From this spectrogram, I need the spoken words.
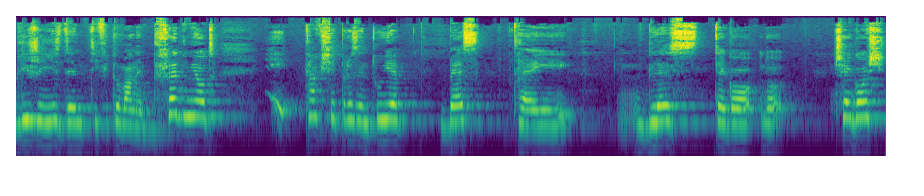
bliżej niezidentyfikowany przedmiot i tak się prezentuje bez tej, bez tego, no, czegoś,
